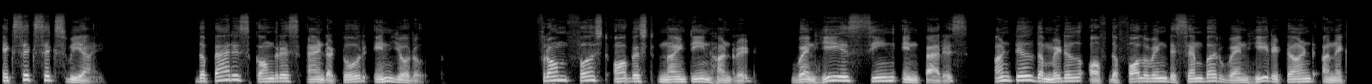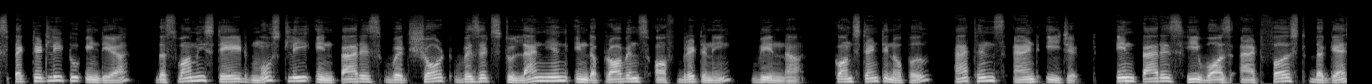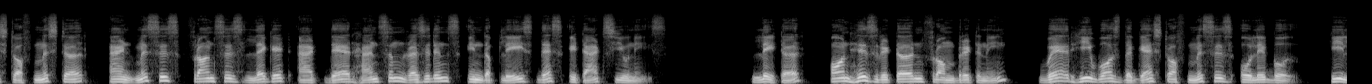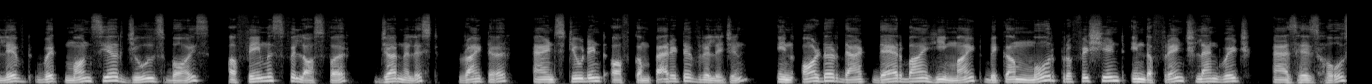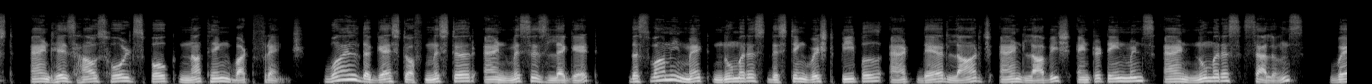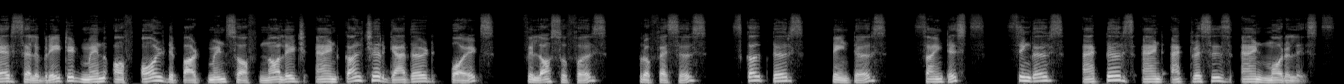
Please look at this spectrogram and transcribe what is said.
XXXVI. The Paris Congress and a tour in Europe. From 1st August 1900, when he is seen in Paris, until the middle of the following December when he returned unexpectedly to India, the Swami stayed mostly in Paris with short visits to Lannion in the province of Brittany, Vienna, Constantinople, Athens and Egypt. In Paris he was at first the guest of Mr. and Mrs. Francis Leggett at their handsome residence in the Place des Etats Unis. Later, on his return from Brittany, where he was the guest of Mrs. Ole Bull, he lived with Monsieur Jules Boyce, a famous philosopher, journalist, writer, and student of comparative religion, in order that thereby he might become more proficient in the French language as his host and his household spoke nothing but French. While the guest of Mr. and Mrs. Leggett, the Swami met numerous distinguished people at their large and lavish entertainments and numerous salons, where celebrated men of all departments of knowledge and culture gathered poets, philosophers, professors, sculptors, painters, scientists, singers, actors and actresses and moralists.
